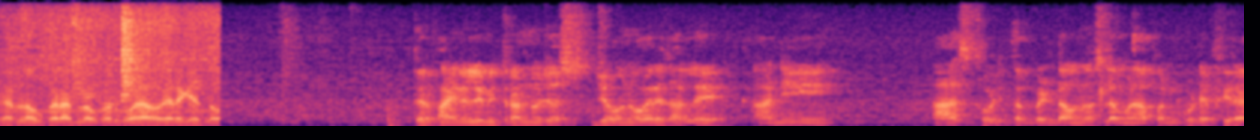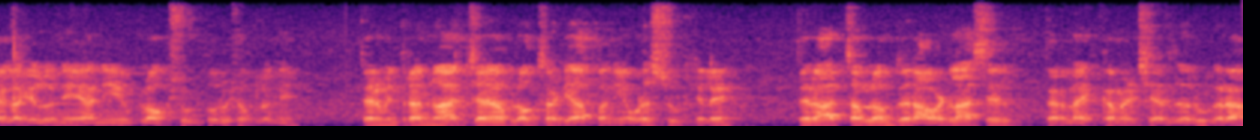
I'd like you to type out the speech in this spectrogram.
तर लवकरात लवकर गोळ्या वगैरे घेतो. तर फायनली मित्रांनो जस्ट जेवण वगैरे झालं आहे आणि आज थोडी तब्येत डाऊन असल्यामुळे आपण कुठे फिरायला गेलो नाही आणि ब्लॉग शूट करू शकलो नाही. तर मित्रांनो आजच्या या ब्लॉगसाठी आपण एवढंच शूट केलं आहे तर आजचा ब्लॉग जर आवडला असेल तर लाईक कमेंट शेअर जरूर करा.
